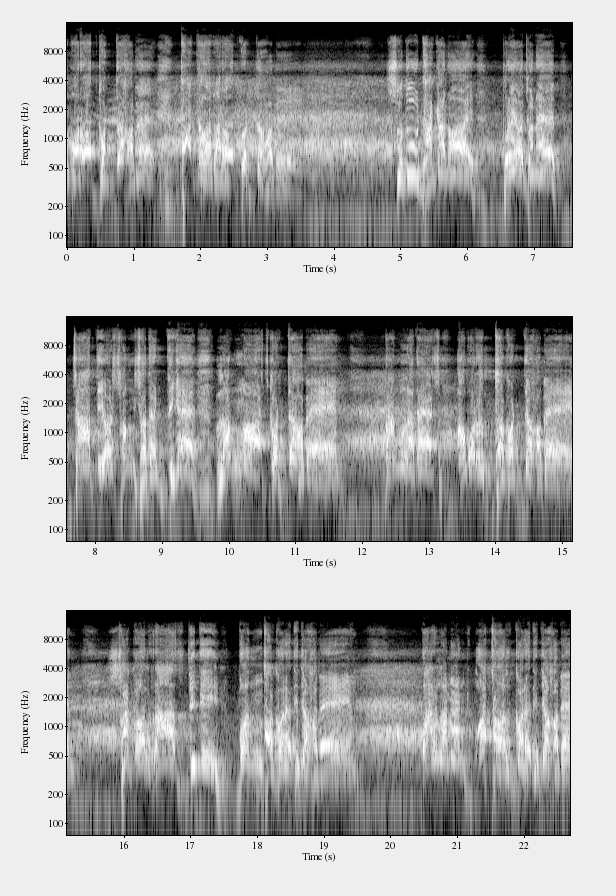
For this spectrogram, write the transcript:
অবরোধ করতে হবে ঢাকা অবরোধ করতে হবে। শুধু ঢাকা নয়, প্রয়োজনে জাতীয় সংসদের দিকে লং মার্চ করতে হবে। বাংলাদেশ অবরুদ্ধ করতে হবে। সকল রাজনীতি বন্ধ করে দিতে হবে। পার্লামেন্ট অচল করে দিতে হবে।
